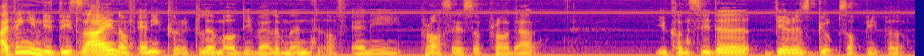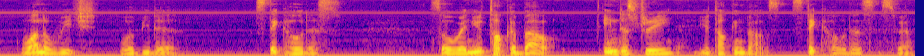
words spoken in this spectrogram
I think in the design of any curriculum or development of any process or product, you consider various groups of people, one of which will be the stakeholders. So when you talk about industry, you're talking about stakeholders as well.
